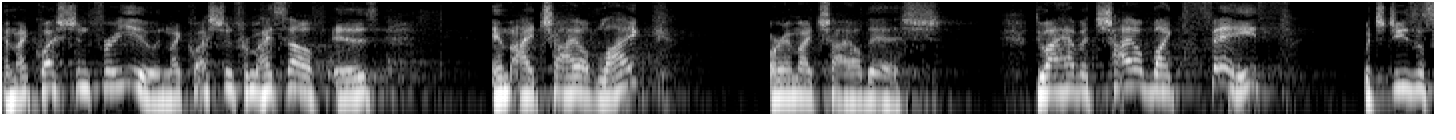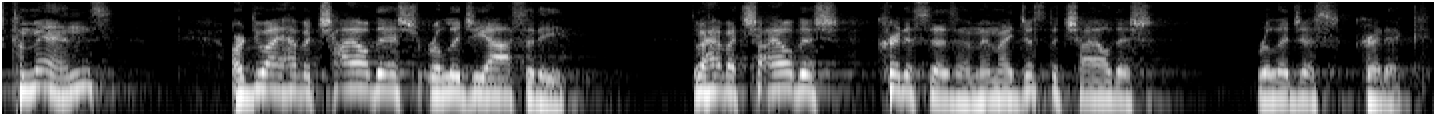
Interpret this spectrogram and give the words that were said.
And my question for you and my question for myself is Am I childlike or am I childish? Do I have a childlike faith, which Jesus commends? Or do I have a childish religiosity? Do I have a childish criticism? Am I just a childish religious critic?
